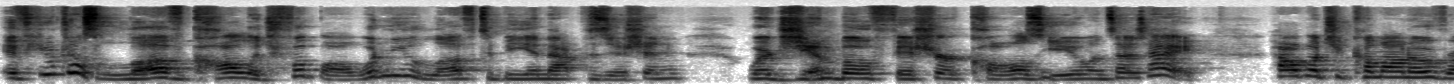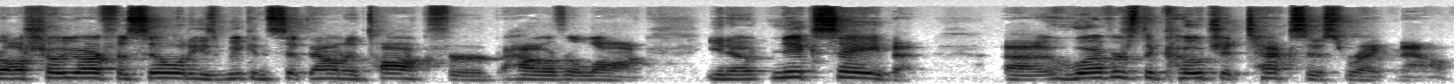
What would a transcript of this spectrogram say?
If you just love college football, wouldn't you love to be in that position where Jimbo Fisher calls you and says, Hey, how about you come on over? I'll show you our facilities. We can sit down and talk for however long. You know, Nick Saban, uh, whoever's the coach at Texas right now.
